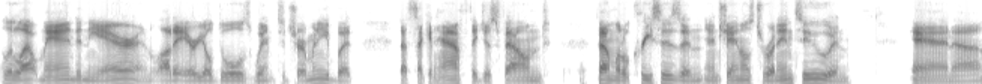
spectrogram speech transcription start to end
a little outmanned in the air, and a lot of aerial duels went to Germany. But that second half, they just found found little creases and, and channels to run into, and and uh,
